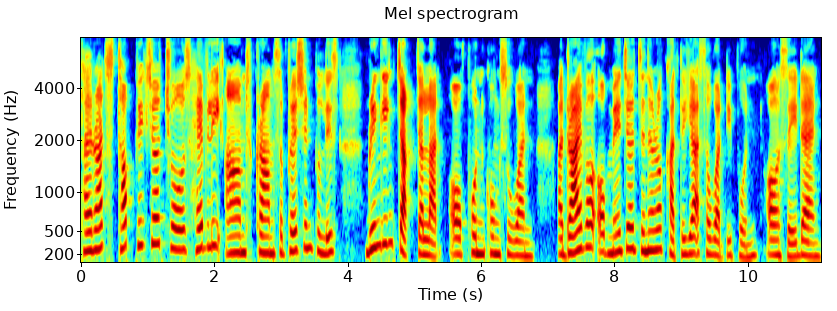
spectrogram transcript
Thairat's top picture shows heavily armed crime suppression police bringing Chak Chalat or Pon Kong Suwan, a driver of Major General Khattiya Sawasdipol or Seh Daeng,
